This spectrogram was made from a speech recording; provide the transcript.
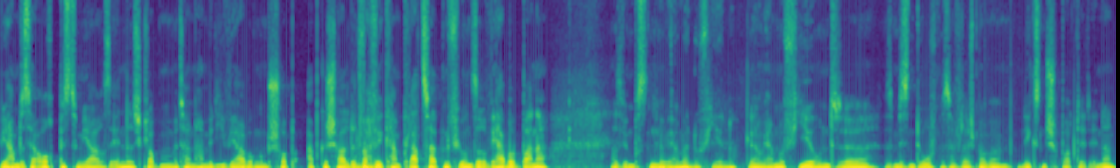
Wir haben das ja auch bis zum Jahresende. Ich glaube, momentan haben wir die Werbung im Shop abgeschaltet, weil wir keinen Platz hatten für unsere Werbebanner. Also wir mussten. Ja, wir haben ja nur vier, ne? Genau, wir haben nur vier und äh, das ist ein bisschen doof, müssen wir vielleicht mal beim nächsten Shop-Update ändern.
